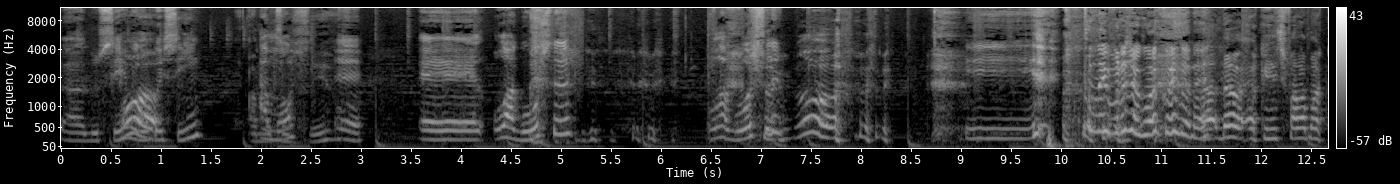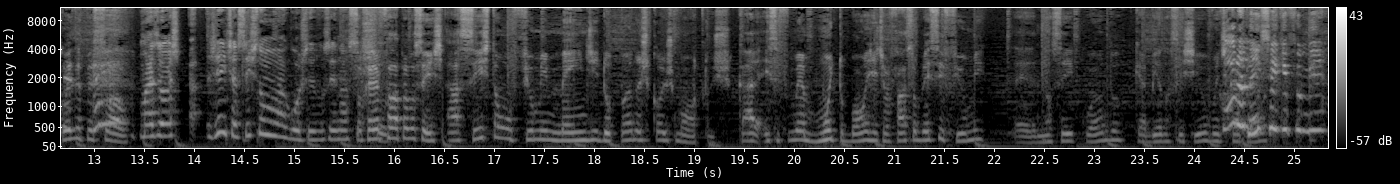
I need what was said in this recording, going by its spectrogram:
ah, do servo, Oh. alguma coisa assim. A, A Maldição morte-. É. É. O Lagosta. o Lagosta. E. tu lembra de alguma coisa, né? Ah, não, eu queria te falar uma coisa, pessoal. Mas eu acho. Gente, assistam o Lagosta se você não Só assistiu. queria falar pra vocês, assistam o filme Mandy do Panos Cosmotos. Cara, esse filme é muito bom, a gente vai falar sobre esse filme. É, não sei quando, que a Bia não assistiu. Vou Cara, nem sei que filme é.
